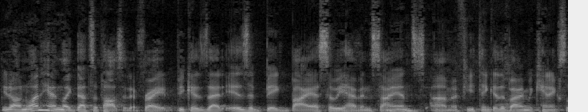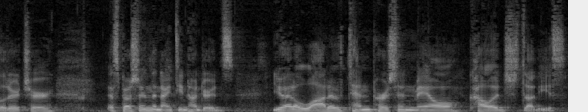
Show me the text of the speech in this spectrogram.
you know, on one hand, like that's a positive, right? Because that is a big bias that we have in science. Um, if you think of the biomechanics literature, especially in the 1900s, you had a lot of 10 person male college studies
